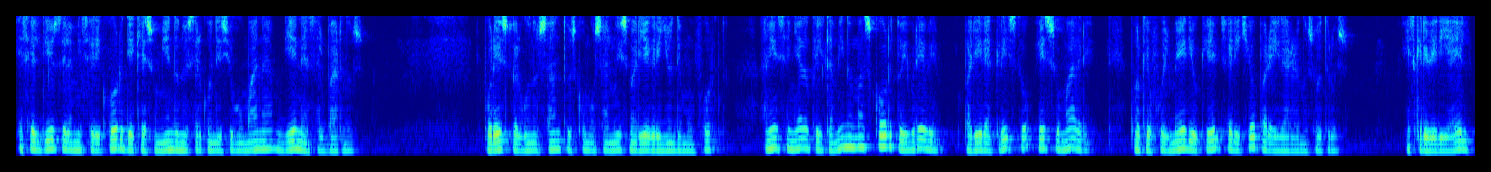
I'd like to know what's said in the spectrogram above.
es el Dios de la misericordia que asumiendo nuestra condición humana viene a salvarnos. Por esto algunos santos como San Luis María Griñón de Montfort han enseñado que el camino más corto y breve para ir a Cristo es su madre, porque fue el medio que Él se eligió para llegar a nosotros. Escribiría Él,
